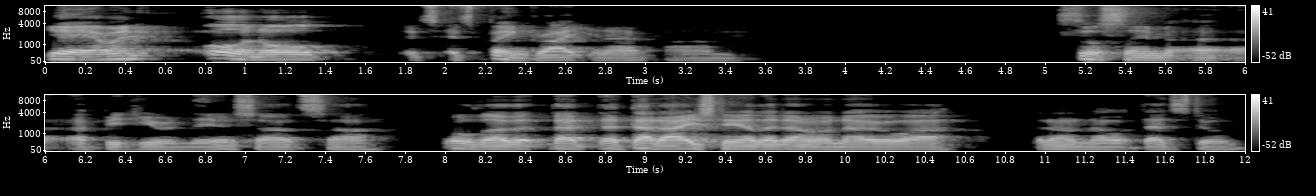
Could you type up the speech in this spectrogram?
yeah, I mean, all in all, it's it's been great, you know. Um, still see them a, a, bit here and there. So it's, uh, although that, that, at that age now, they don't know uh, I don't know what dad's doing.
